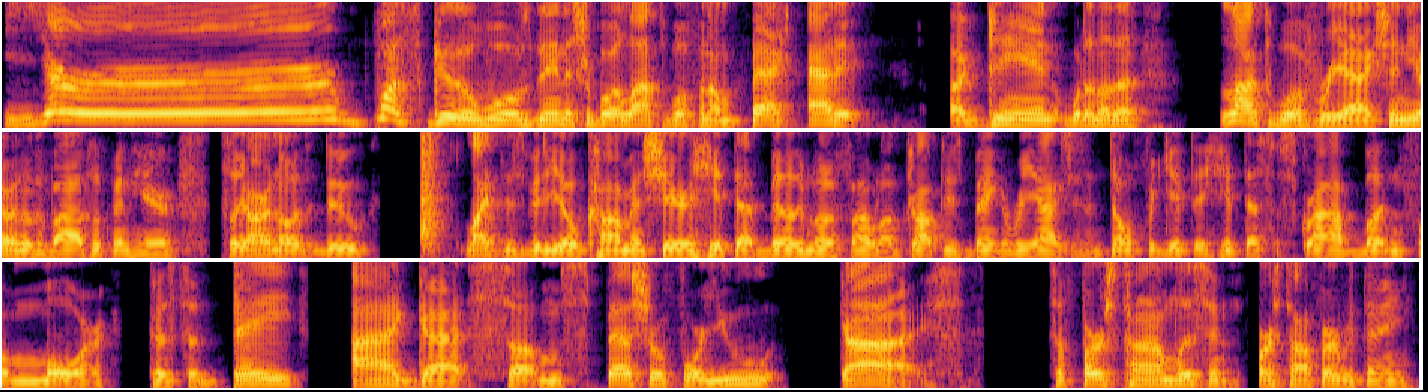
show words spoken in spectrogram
Yer, what's good, Wolves? Then it's your boy LoccdWolf, and I'm back at it again with another LoccdWolf reaction. You already know the vibes up in here, so you already know what to do. Like this video, comment, share, hit that bell to be notified when I drop these banger reactions, and don't forget to hit that subscribe button for more. Cause today I got something special for you guys. It's a first time listen, first time for everything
